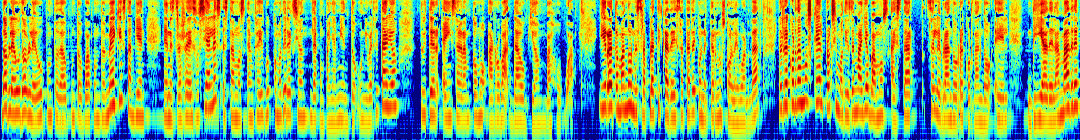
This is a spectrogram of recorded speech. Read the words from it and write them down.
www.dau.ua.mx, también en nuestras redes sociales. Estamos en Facebook como Dirección de Acompañamiento Universitario, Twitter e Instagram como arroba dau-wap. Y retomando nuestra plática de esta tarde, conectarnos con la igualdad, les recordamos que el próximo 10 de mayo vamos a estar celebrando, recordando el Día de la Madre.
